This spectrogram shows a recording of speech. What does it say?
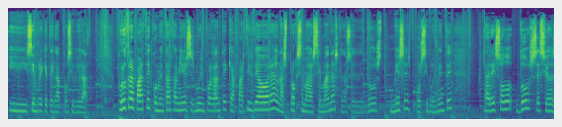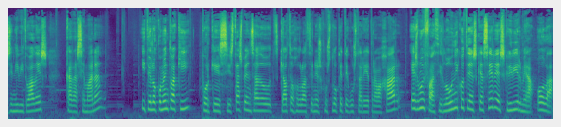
y siempre que tenga posibilidad. Por otra parte, comentar también, es muy importante, que a partir de ahora, en las próximas semanas, que no sé, de dos meses posiblemente, daré solo dos sesiones individuales cada semana. Y te lo comento aquí porque si estás pensando que autorregulación es justo lo que te gustaría trabajar, es muy fácil. Lo único que tienes que hacer es escribirme a hola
